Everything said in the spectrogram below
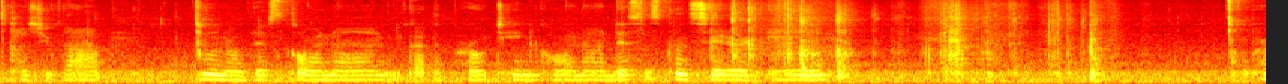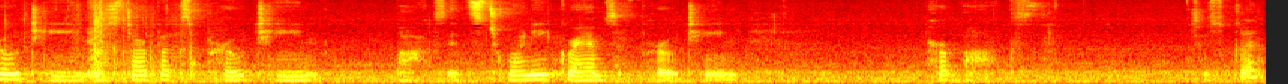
because you got you know this going on. You got the protein going on. This is considered a protein, a Starbucks protein box. It's 20 grams of protein per box. Which is good.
